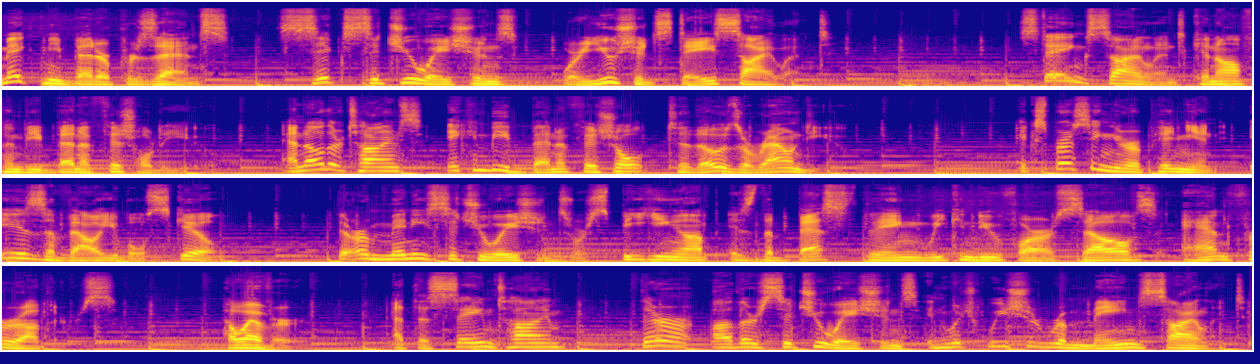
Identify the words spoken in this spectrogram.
Make Me Better presents Six Situations Where You Should Stay Silent. Staying silent can often be beneficial to you, and other times it can be beneficial to those around you. Expressing your opinion is a valuable skill. There are many situations where speaking up is the best thing we can do for ourselves and for others. However, at the same time, there are other situations in which we should remain silent,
